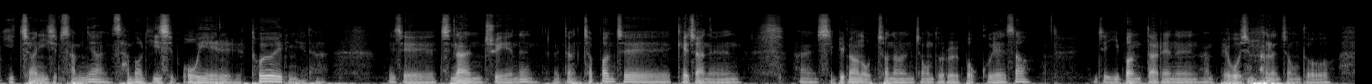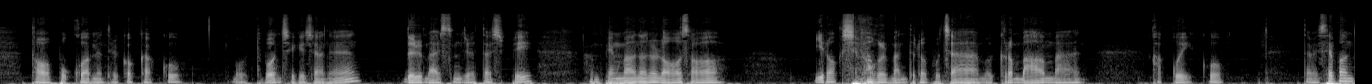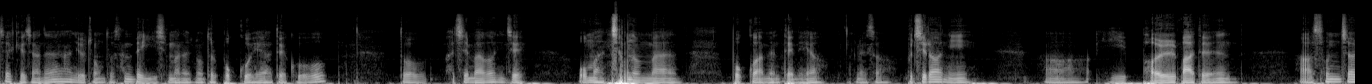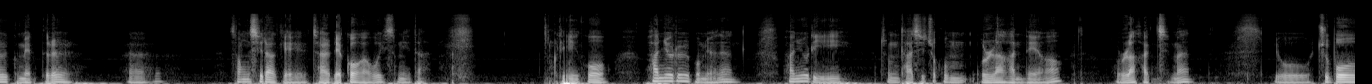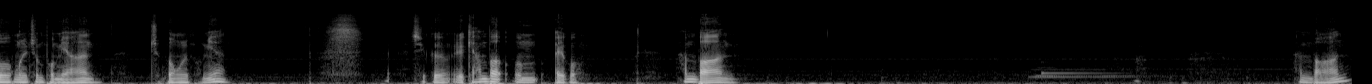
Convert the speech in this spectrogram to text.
안녕하세요. 2023년 3월 25일 토요일입니다. 이제 지난 주에는 일단 첫 번째 계좌는 한 12만 5천 원 정도를 복구해서 이제 이번 달에는 한 150만 원 정도 더 복구하면 될 것 같고 뭐 두 번째 계좌는 늘 말씀드렸다시피 한 100만 원을 넣어서 1억 10억을 만들어 보자 뭐 그런 마음만 갖고 있고 그 다음에 세 번째 계좌는 한 요 정도 320만 원 정도를 복구해야 되고 또 마지막은 이제 5만 천 원만 복구하면 되네요. 그래서 부지런히 어, 이 벌 받은 어, 손절 금액들을 어, 성실하게 잘 메꿔가고 있습니다. 그리고 환율을 보면은 환율이 좀 다시 조금 올라갔네요. 올라갔지만 요 주봉을 좀 보면 주봉을 보면 지금 이렇게 한번 음 아이고 한번 한번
